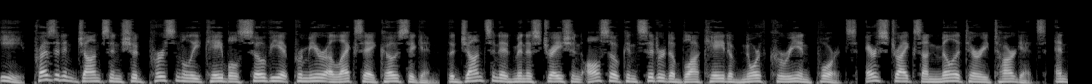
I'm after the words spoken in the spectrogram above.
E. President Johnson should personally cable Soviet Premier Alexei Kosygin. The Johnson administration also considered a blockade of North Korean ports, airstrikes on military targets, and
